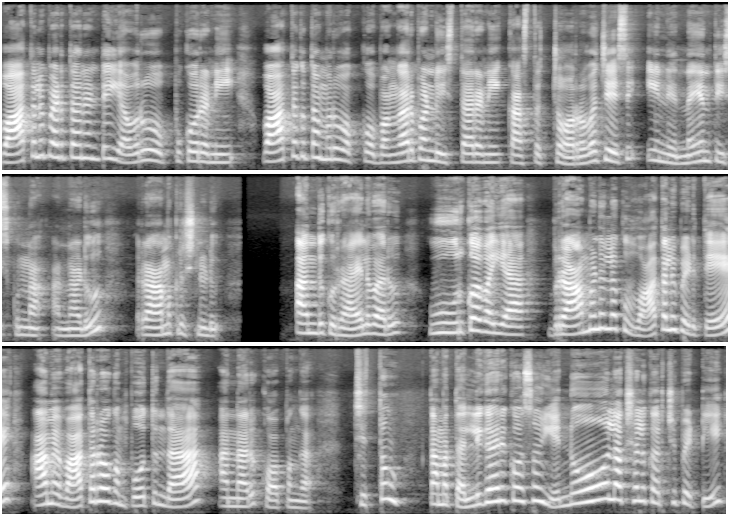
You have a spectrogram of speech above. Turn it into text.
వాతలు పెడతానంటే ఎవరూ ఒప్పుకోరని వాతకు తమరు ఒక్కో బంగారు పండు ఇస్తారని కాస్త చొరవ చేసి ఈ నిర్ణయం తీసుకున్నా అన్నాడు రామకృష్ణుడు. అందుకు రాయలవారు ఊరుకోవయ్యా బ్రాహ్మణులకు వాతలు పెడితే ఆమె వాతరోగం పోతుందా? అన్నారు కోపంగా. చిత్తం తమ తల్లిగారి కోసం ఎన్నో లక్షలు ఖర్చు పెట్టి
